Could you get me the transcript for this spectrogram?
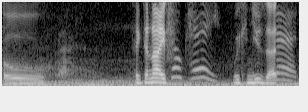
Oh. Take the knife. It's okay. We can use that. Dead.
